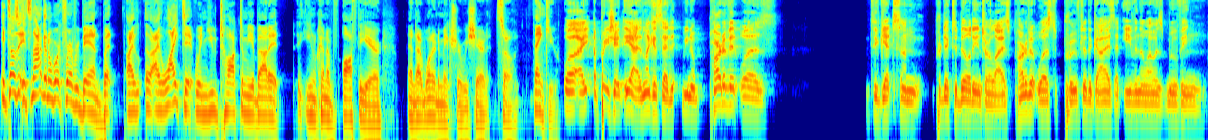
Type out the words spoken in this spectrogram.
it doesn't, it's not going to work for every band, but I, I liked it when you talked to me about it, you know, kind of off the air and I wanted to make sure we shared it. So thank you. Well, I appreciate, yeah, and like I said, you know, part of it was to get some predictability into our lives. Part of it was to prove to the guys that even though I was moving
